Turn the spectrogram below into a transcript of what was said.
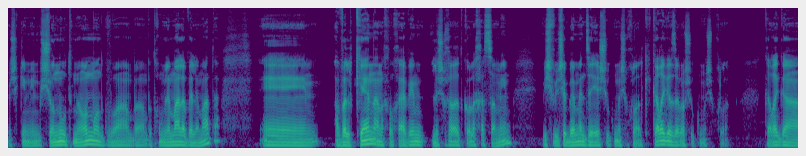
משקים עם שונות מאוד מאוד גבוהה בתחום למעלה ולמטה, אה, אבל כן אנחנו חייבים לשחרר את כל החסמים בשביל שבאמת זה יהיה שוק משוכלל, כי כרגע זה לא שוק משוכלל, כרגע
